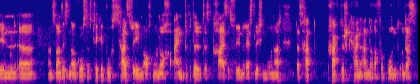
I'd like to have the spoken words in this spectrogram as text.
den äh, am 20. August das Ticket buchst, zahlst du eben auch nur noch ein Drittel des Preises für den restlichen Monat. Das hat praktisch kein anderer Verbund. Und das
